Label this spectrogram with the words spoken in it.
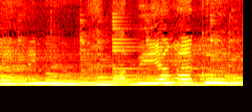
darimu. Tapi yang aku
